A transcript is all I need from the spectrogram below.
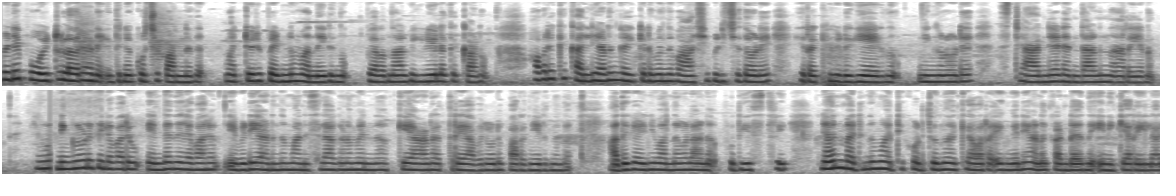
അവിടെ പോയിട്ടുള്ളവരാണ് ഇതിനെക്കുറിച്ച് പറഞ്ഞത്. മറ്റൊരു പെണ്ണും വന്നിരുന്നു. പിറന്നാൾ വീഡിയോയിലൊക്കെ കാണും അവരൊക്കെ കല്യാണം കഴിക്കണമെന്ന് വാശി പിടിച്ചതോടെ ഇറക്കി വിടുകയായിരുന്നു നിങ്ങളുടെ സ്റ്റാൻഡേർഡ് എന്താണെന്ന് അറിയണം. നിങ്ങളുടെ നിലവാരവും എന്റെ നിലവാരം എവിടെയാണെന്ന് മനസ്സിലാകണമെന്നൊക്കെയാണ് അത്രേ അവരോട് പറഞ്ഞിരുന്നത്. അത് കഴിഞ്ഞ് വന്നവളാണ് പുതിയ സ്ത്രീ. ഞാൻ മരുന്ന് മാറ്റി കൊടുത്തു എന്നൊക്കെ അവർ എങ്ങനെയാണ് കണ്ടതെന്ന് എനിക്കറിയില്ല.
